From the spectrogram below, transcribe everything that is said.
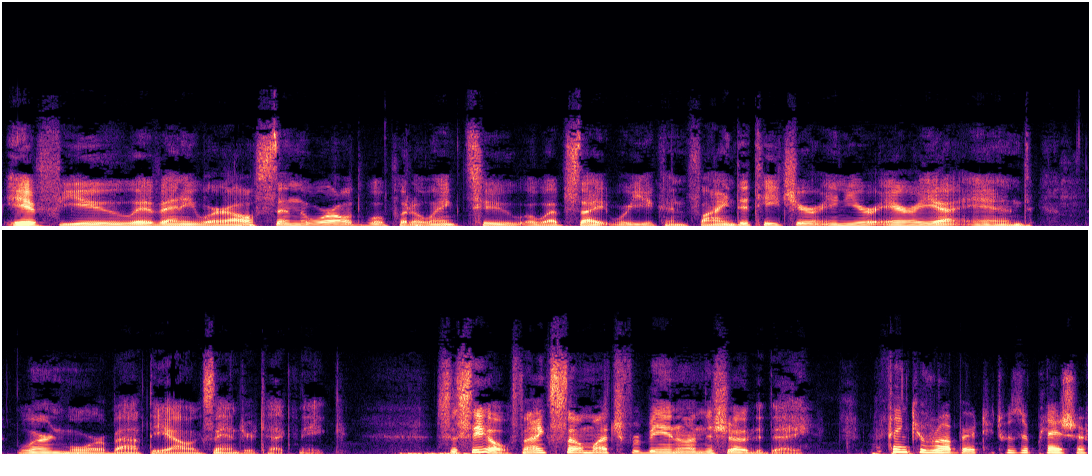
If you live anywhere else in the world, we'll put a link to a website where you can find a teacher in your area and learn more about the Alexander technique. Cecile, thanks so much for being on the show today. Thank you, Robert. It was a pleasure.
